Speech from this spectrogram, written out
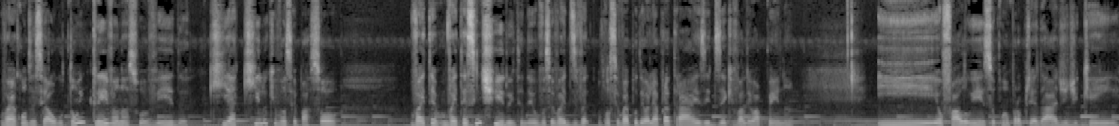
vai acontecer algo tão incrível na sua vida que aquilo que você passou vai ter, vai ter sentido, entendeu? Você vai, você vai poder olhar para trás e dizer que valeu a pena. E eu falo isso com a propriedade de quem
